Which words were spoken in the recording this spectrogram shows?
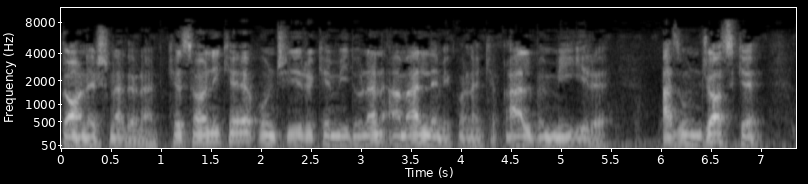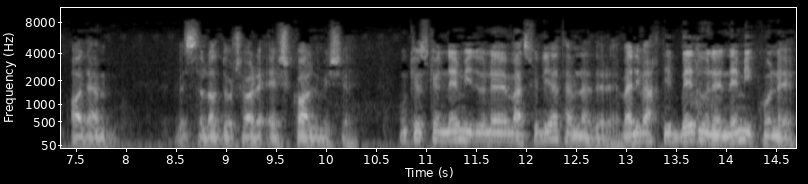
دانش ندارن کسانی که اون چیزی رو که می‌دونن عمل نمی‌کنن که قلب می‌گیره. از اونجاست که آدم به اصطلاح دچار اشکال میشه. اون کسی که نمی‌دونه مسئولیت هم نداره ولی وقتی بدونه نمی‌کنه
